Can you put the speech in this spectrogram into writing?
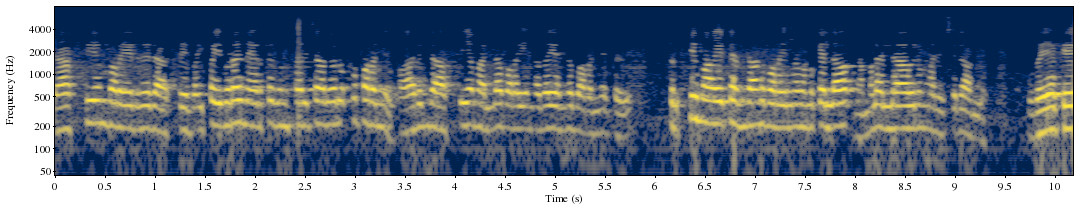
രാഷ്ട്രീയം പറയരുത് രാഷ്ട്രീയം ഇപ്പൊ ഇവിടെ നേരത്തെ സംസാരിച്ച ആളുകളൊക്കെ പറഞ്ഞു ആരും രാഷ്ട്രീയമല്ല പറയുന്നത് എന്ന് പറഞ്ഞിട്ട് കൃത്യമായിട്ട് എന്താണ് പറയുന്നത് നമുക്ക് എല്ലാ നമ്മളെല്ലാവരും മനുഷ്യരാണല്ലോ. കുറേയൊക്കെ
